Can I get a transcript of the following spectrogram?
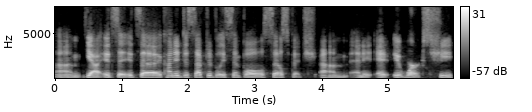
um, yeah, it's a, it's a kind of deceptively simple sales pitch, um, and it, it, it works. She,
